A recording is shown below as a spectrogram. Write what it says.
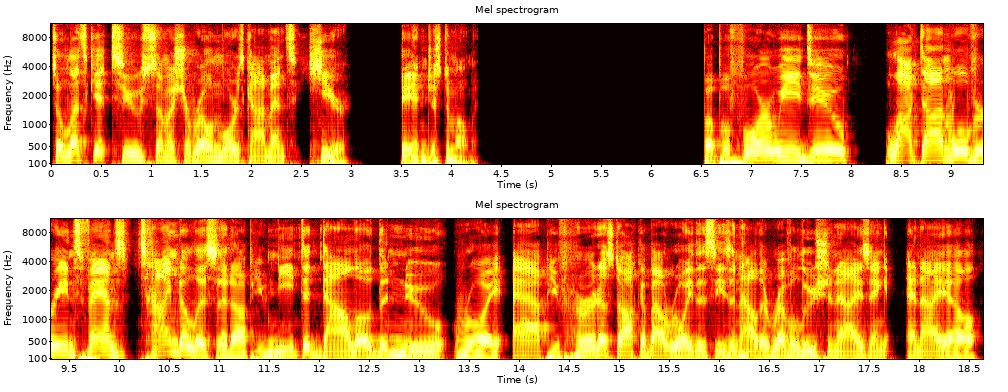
So let's get to some of Sherrone Moore's comments here in just a moment. But before we do, Locked On Wolverines fans, time to listen up. You need to download the new Roy app. You've heard us talk about Roy this season, how they're revolutionizing NIL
